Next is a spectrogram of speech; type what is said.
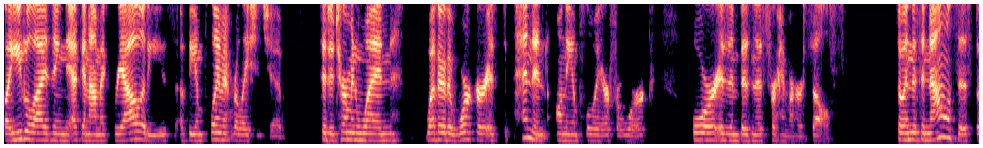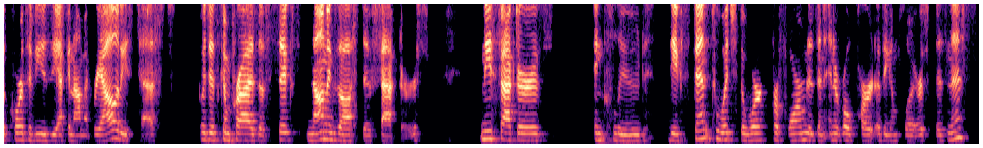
by utilizing the economic realities of the employment relationship to determine when whether the worker is dependent on the employer for work or is in business for him or herself. So in this analysis, the courts have used the economic realities test, which is comprised of six non-exhaustive factors. And these factors include the extent to which the work performed is an integral part of the employer's business,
